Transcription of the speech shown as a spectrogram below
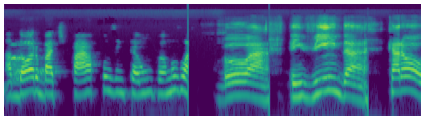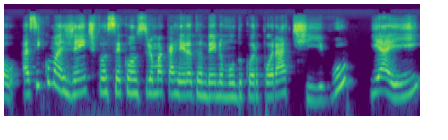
Adoro bate-papos. Então, vamos lá. Boa! Bem-vinda! Carol, assim como a gente, você construiu uma carreira também no mundo corporativo. E aí,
